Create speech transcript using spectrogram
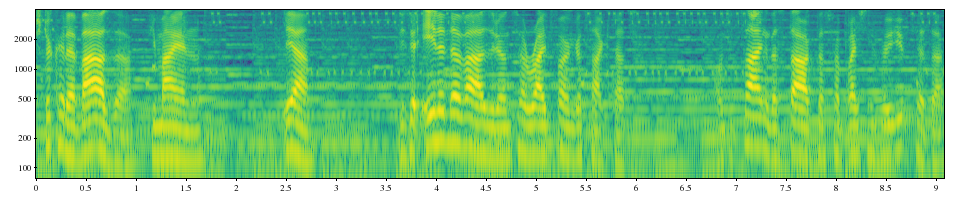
Stücke der Vase, Sie meinen... Ja, diese elende Vase, die uns Herr Wright vorhin gezeigt hat. Um zu zeigen, dass Dark das Verbrechen verübt hätte,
